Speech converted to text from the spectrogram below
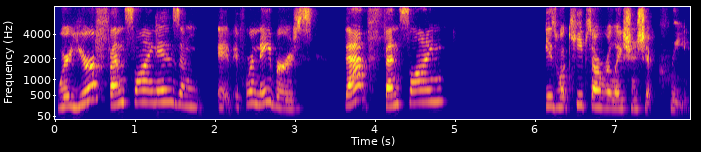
where your fence line is and if we're neighbors that fence line is what keeps our relationship clean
